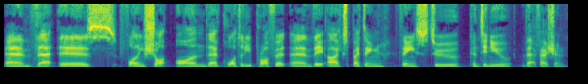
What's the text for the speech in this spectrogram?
and that is falling short on their quarterly profit, and they are expecting things to continue that fashion.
